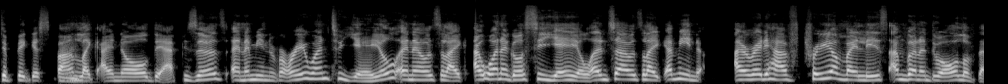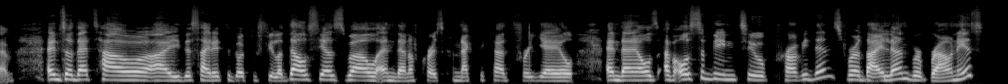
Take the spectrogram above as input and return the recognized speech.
the biggest fan. Mm. Like I know all the episodes. And I mean, Rory went to Yale and I was like, I want to go see Yale. And so I was like, I mean, I already have three on my list. I'm going to do all of them. And so that's how I decided to go to Philadelphia as well. And then, of course, Connecticut for Yale. And then I also, I've also been to Providence, Rhode Island, where Brown is.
